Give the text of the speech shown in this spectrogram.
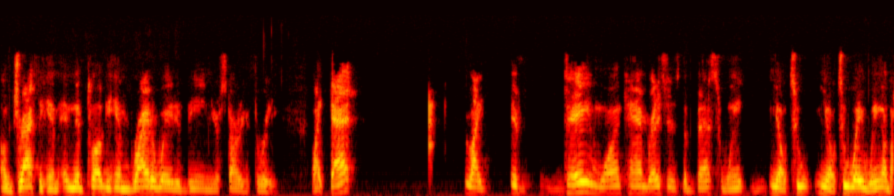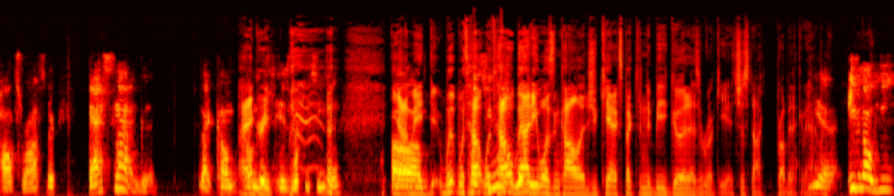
of drafting him and then plugging him right away to being your starting three. Like that, like if day one Cam Reddish is the best wing, you know, two you know, two way wing on the Hawks roster, that's not good. Like come come his, his rookie season. Yeah, Um, I mean, with, with how with how bad he was in college, you can't expect him to be good as a rookie. It's just not probably not going to happen. Yeah, even though he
